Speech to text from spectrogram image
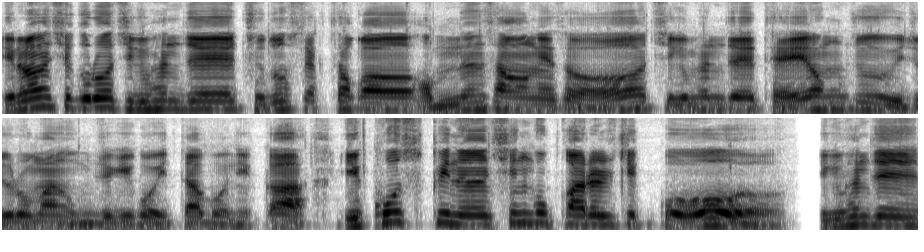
이런 식으로 지금 현재 주도 섹터가 없는 상황에서 지금 현재 대형주 위주로만 움직이고 있다 보니까 이 코스피는 신고가를 찍고 지금 현재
